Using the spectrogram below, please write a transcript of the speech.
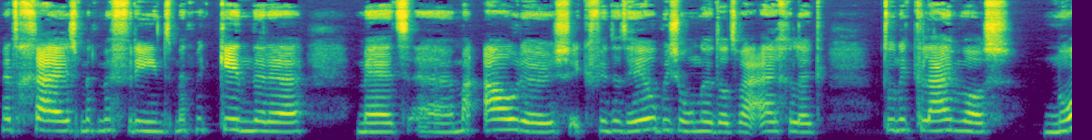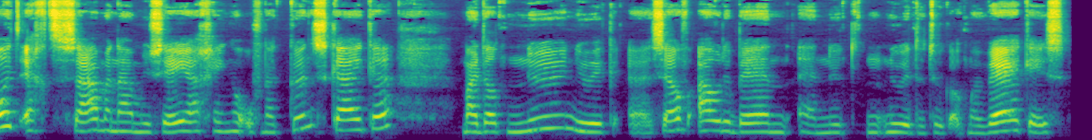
met Gijs, met mijn vriend, met mijn kinderen, met uh, mijn ouders. Ik vind het heel bijzonder dat wij eigenlijk toen ik klein was nooit echt samen naar musea gingen of naar kunst kijken. Maar dat nu, nu ik uh, zelf ouder ben en nu, nu het natuurlijk ook mijn werk is,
